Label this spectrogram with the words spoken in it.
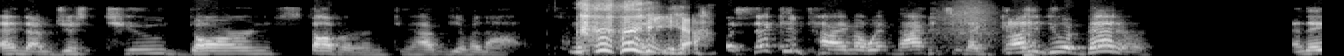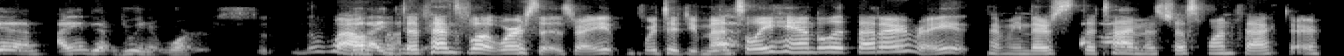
And I'm just too darn stubborn to have given up. yeah. The second time I went back and said, I got to do it better. And then I ended up doing it worse. Well, it depends what worse is, right? Did you mentally yeah. handle it better, right? I mean, there's the uh, time is just one factor.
